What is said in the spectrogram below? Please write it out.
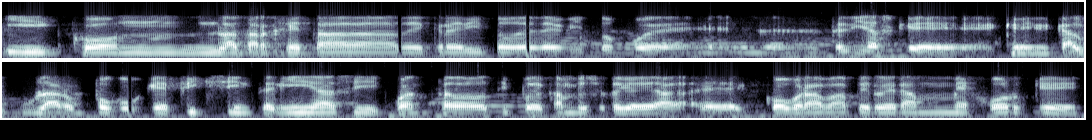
y con la tarjeta de crédito de débito pues tenías que, calcular un poco qué fixing tenías y cuánto tipo de cambio se te eh, cobraba, pero era mejor que,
